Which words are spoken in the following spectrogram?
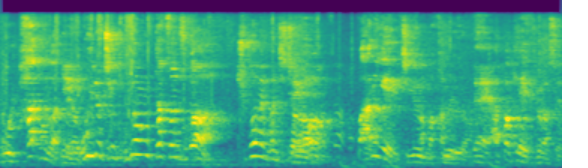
그걸 파악한 것 같아요. 네. 오히려 지금 고경탁 선수가 슈퍼맨 펀치처럼 빠르게 지금 압박하면서. 그, 네, 압박해 들어갔어요.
